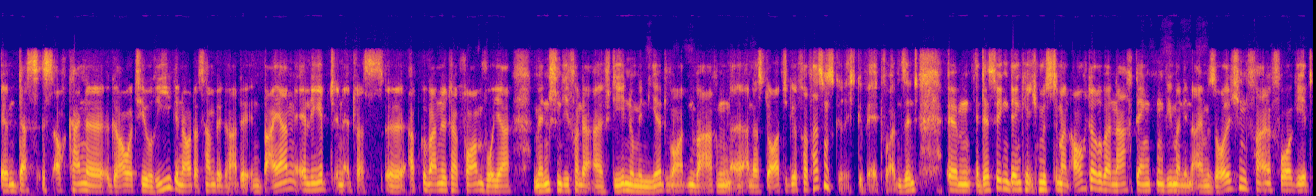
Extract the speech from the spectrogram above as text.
Ähm, das ist auch keine graue Theorie. Genau das haben wir gerade in Bayern erlebt, in etwas äh, abgewandelter Form, wo ja Menschen, die von der AfD nominiert worden waren, äh, an das dortige Verfassungsgericht gewählt worden sind. Ähm, deswegen denke ich, müsste man auch darüber nachdenken, wie man in einem solchen Fall vorgeht.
